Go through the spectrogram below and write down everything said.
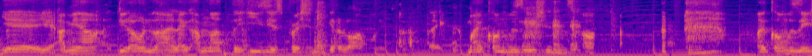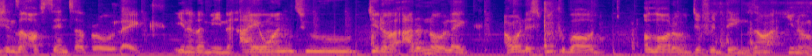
Yeah, yeah. I mean, I, dude, I won't lie. Like, I'm not the easiest person to get along with. Like, my conversations are my conversations are off center, bro. Like, you know what I mean? I want to, you know, I don't know. Like, I want to speak about a lot of different things. Uh, you know,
